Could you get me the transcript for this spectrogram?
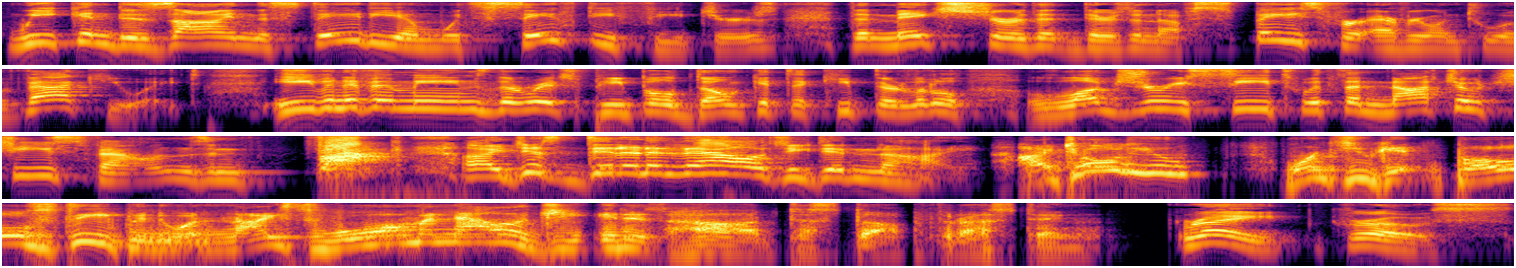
we can design the stadium with safety features that make sure that there's enough space for everyone to evacuate. Even if it means the rich people don't get to keep their little luxury seats with the nacho cheese fountains and fuck! I just did an analogy, didn't I? I told you, once you get balls deep into a nice warm analogy, it is hard to stop thrusting. Right, gross.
